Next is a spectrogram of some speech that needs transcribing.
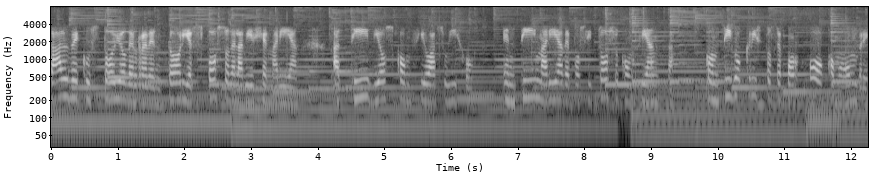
Salve custodio del Redentor y esposo de la Virgen María. A ti Dios confió a su Hijo. En ti María depositó su confianza. Contigo Cristo se forjó como hombre.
